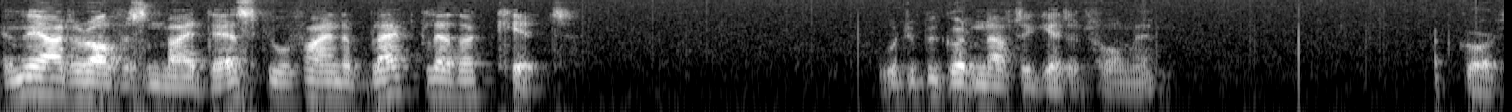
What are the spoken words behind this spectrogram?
In the outer office in my desk, you'll find a black leather kit. Would you be good enough to get it for me? Of course.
